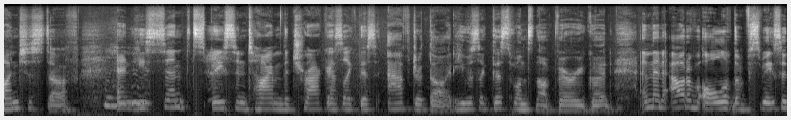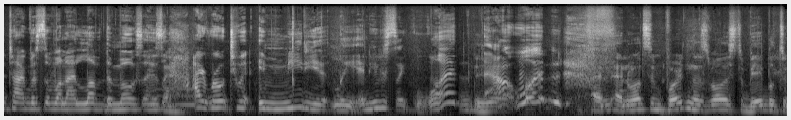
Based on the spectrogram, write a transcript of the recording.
bunch of stuff, and he sent Space and Time the track as like this afterthought. He was like, "This one's not very good," and then out of all of them, Space and Time was the one I loved the most. I was like, I wrote to it immediately, and he was like, "What? Yeah. That one?" and and what's important as well is to be able to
